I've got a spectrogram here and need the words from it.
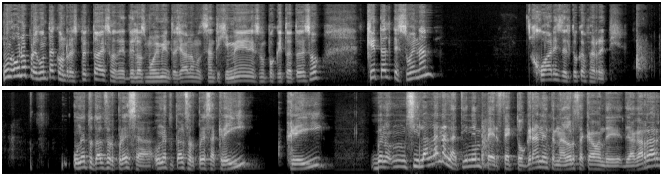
Una, pregunta con respecto a eso de, de, los movimientos. Ya hablamos de Santi Jiménez, un poquito de todo eso. ¿Qué tal te suenan Juárez del Tuca Ferretti. Una total sorpresa, una total sorpresa. Creí, creí bueno, mm, si la lana la tienen, perfecto. Gran entrenador se acaban de, agarrar.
